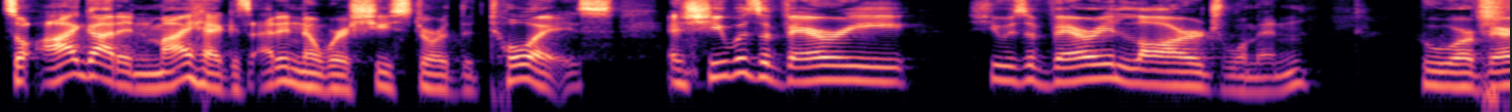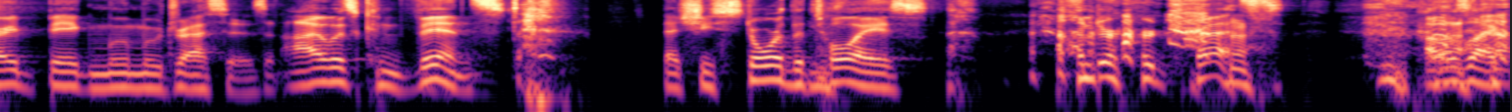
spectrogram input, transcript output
So I got it in my head because I didn't know where she stored the toys, and she was a very she was a very large woman who wore very big muumuu dresses, and I was convinced that she stored the toys under her dress. I was like,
